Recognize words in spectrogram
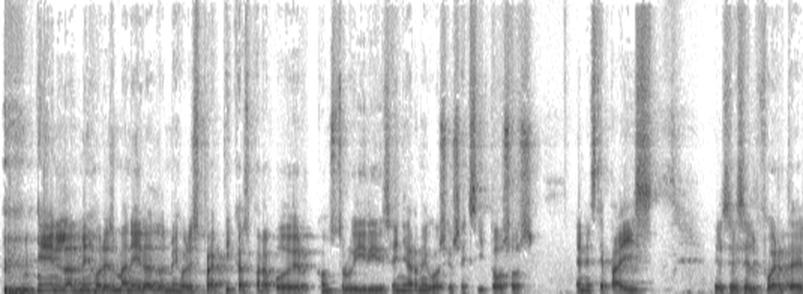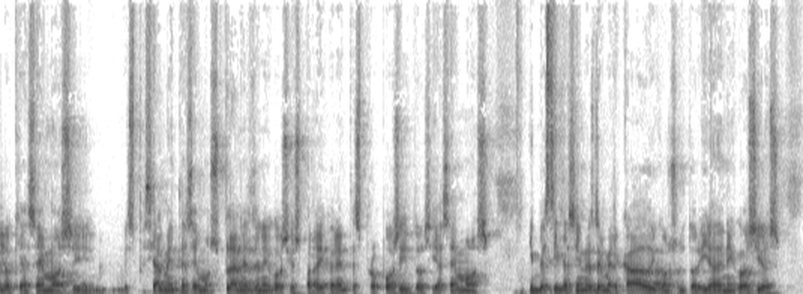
en las mejores maneras, las mejores prácticas para poder construir y diseñar negocios exitosos en este país. Ese es el fuerte de lo que hacemos y especialmente hacemos planes de negocios para diferentes propósitos y hacemos investigaciones de mercado y consultoría de negocios.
